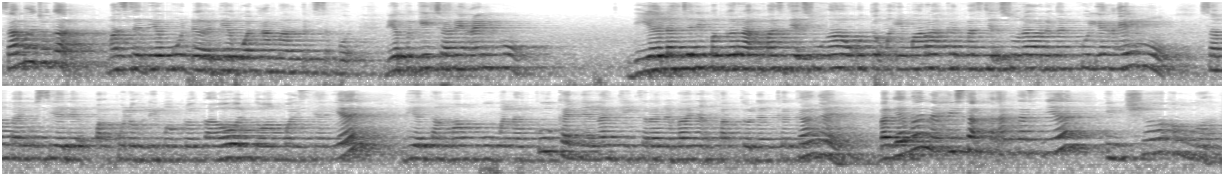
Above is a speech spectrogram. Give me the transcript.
sama juga masa dia muda dia buat amal tersebut. Dia pergi cari ilmu. Dialah jadi penggerak masjid surau untuk mengimarahkan masjid surau dengan kuliah ilmu. Sampai usia dia 40-50 tahun tuan-puan sekalian dia tak mampu melakukannya lagi kerana banyak faktor dan kekangan. Bagaimana hisap ke atasnya? insya-Allah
